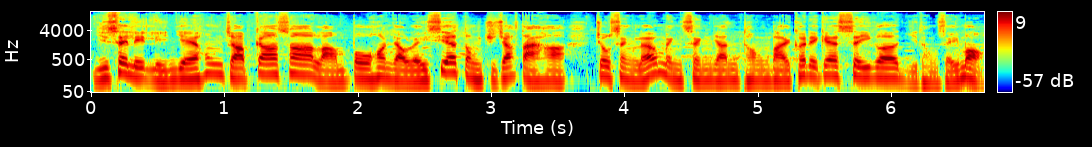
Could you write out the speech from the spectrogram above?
以色列連夜空襲加沙南部漢尤尼斯一棟住宅大廈，造成兩名成人同埋佢哋嘅四個兒童死亡。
